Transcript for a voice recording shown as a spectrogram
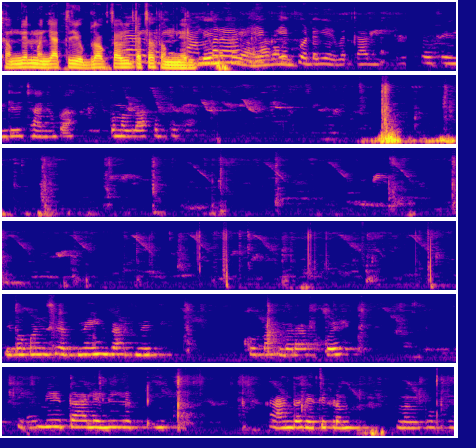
थंबनेल म्हणजे आता जो ब्लॉग चालू आहे त्याचा थंबनेल एक एक फोटो घे बरं काढ ना. सीन किती छान आहे दाखवते इथं कोणीच येत नाही जात नाही. खूप अंधार असतोय. मी इथं आलेली एकटी. अंदाज आहे तिकडं. मम्मी पप्पा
